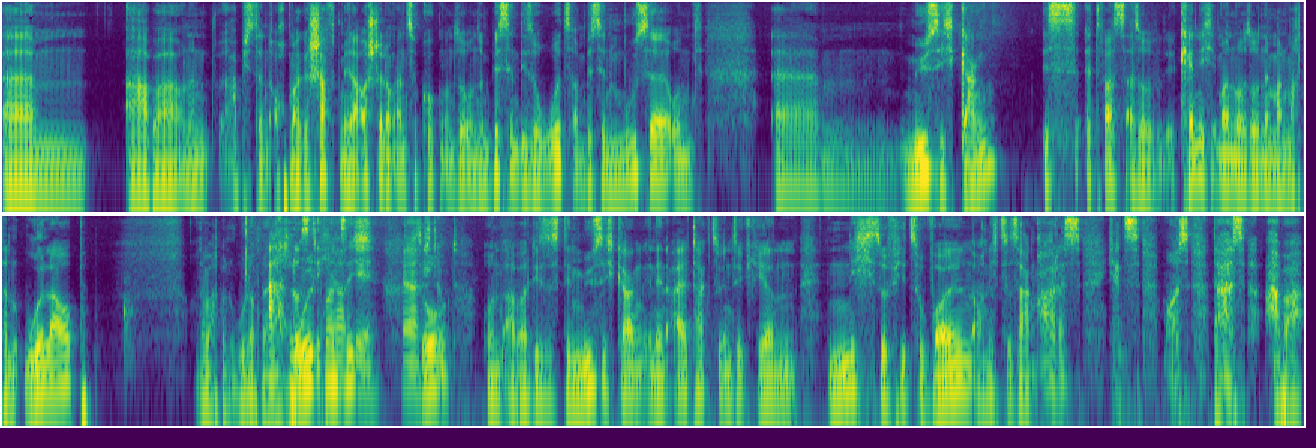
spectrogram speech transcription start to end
Ähm, aber, und dann habe ich es dann auch mal geschafft, mir eine Ausstellung anzugucken und so und so ein bisschen diese Ruhe, so ein bisschen Muße und ähm, Müßiggang ist etwas, also kenne ich immer nur so, ne, man macht dann Urlaub und dann macht man Urlaub, dann Ach, erholt lustig, man ja, sich. okay. Ja, so. stimmt. Und aber dieses, den Müßiggang in den Alltag zu integrieren, nicht so viel zu wollen, auch nicht zu sagen, ah, das, jetzt muss das aber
